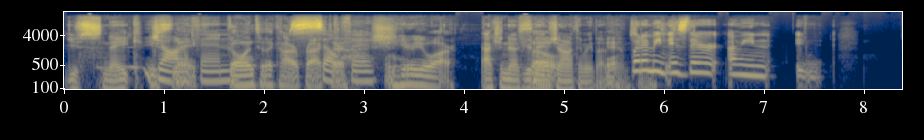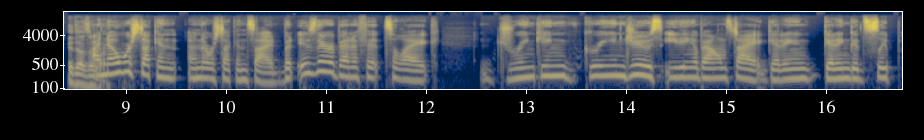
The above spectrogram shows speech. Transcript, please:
you snake. Jonathan, Go into the chiropractor. selfish. And here you are. Actually, no. If your name's So- Jonathan, we love yeah. you. But I mean, is there? I mean, it- doesn't I work. know we're stuck in. I know we're stuck inside. But is there a benefit to like drinking green juice, eating a balanced diet, getting getting good sleep,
